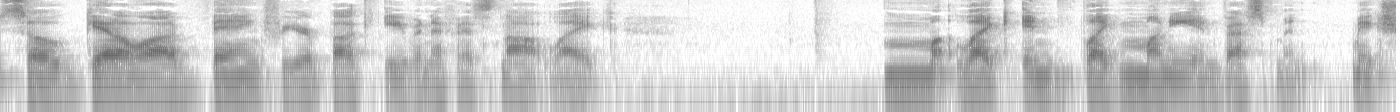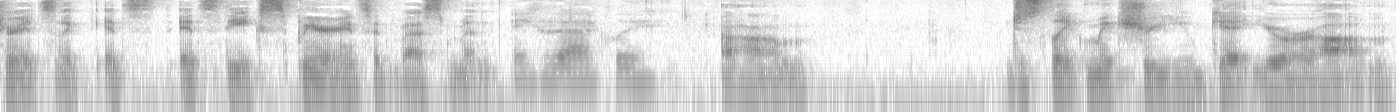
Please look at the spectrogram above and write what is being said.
So get a lot of bang for your buck, even if it's not like m- like in like money investment. Make sure it's like it's it's the experience investment. exactly. Um, just like make sure you get your um,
